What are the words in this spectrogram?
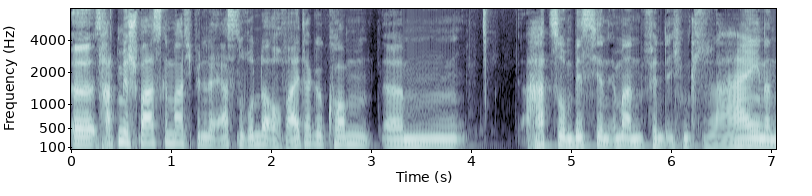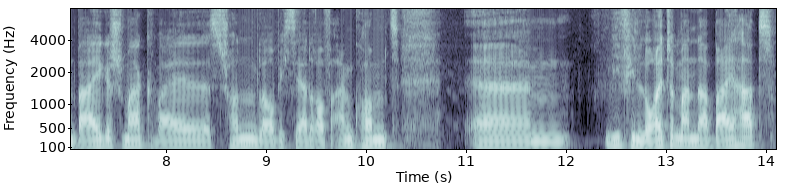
Äh, es hat mir Spaß gemacht. Ich bin in der ersten Runde auch weitergekommen. Ähm, hat so ein bisschen immer, finde ich, einen kleinen Beigeschmack, weil es schon, glaube ich, sehr darauf ankommt, ähm, wie viele Leute man dabei hat.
